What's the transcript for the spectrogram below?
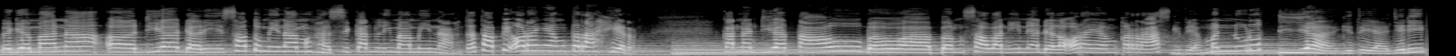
bagaimana uh, dia dari satu mina menghasilkan lima mina. Tetapi orang yang terakhir, karena dia tahu bahwa bangsawan ini adalah orang yang keras gitu ya, menurut dia gitu ya. Jadi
